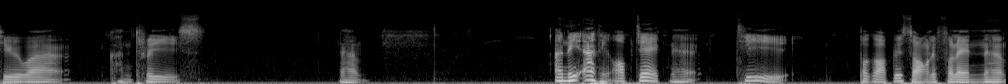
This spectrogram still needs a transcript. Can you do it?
ชื่อว่า countries นะครับ อันนี้อ้างถึง object นะฮะที่ประกอบด้วย 2 reference นะครับ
